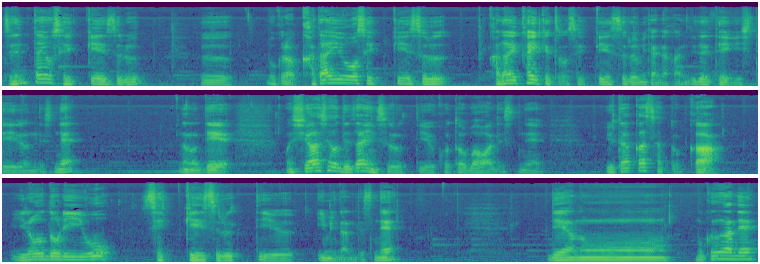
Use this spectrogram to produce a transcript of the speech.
全体を設計する僕らは課題を設計する課題解決を設計するみたいな感じで定義しているんですね。なので幸せをデザインするっていう言葉はですね豊かさとか彩りを設計するっていう意味なんですね。であのー、僕がね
